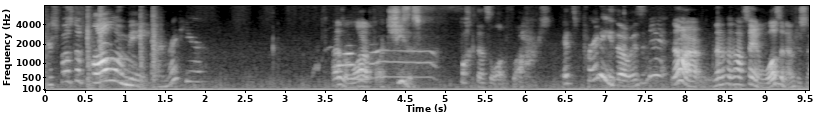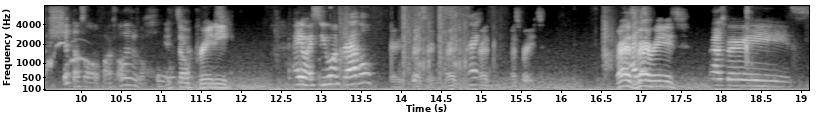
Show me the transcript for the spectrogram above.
You're supposed to follow me. I'm right here. That's a lot of flowers. Jesus fuck, that's a lot of flowers. It's pretty, though, isn't it? No, I, no, I'm not saying it wasn't. I'm just like, shit, that's a lot of flowers. Oh, there's a whole. It's so pretty. Anyway, so you want gravel? Berries, raspberries, raspberries, Right. raspberries. Raspberries! Raspberries.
